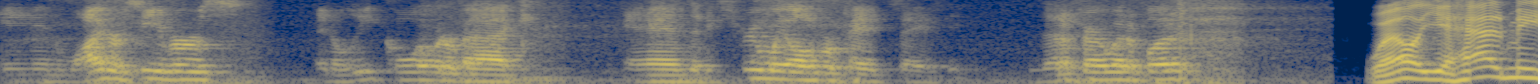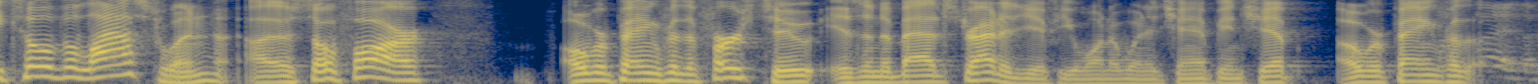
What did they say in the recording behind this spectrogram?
in wide receivers, an elite quarterback, and an extremely overpaid safety. Is that a fair way to put it? Well, you had me till the last one. Uh, so far, overpaying for the first two isn't a bad strategy if you want to win a championship. Overpaying for the the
